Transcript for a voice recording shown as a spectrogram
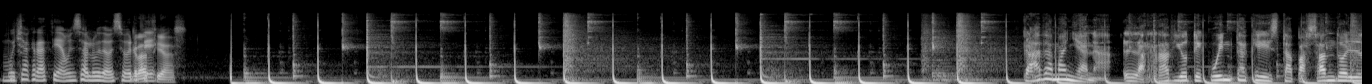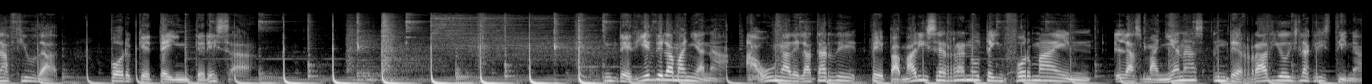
Muchas gracias, un saludo, suerte. Gracias. Cada mañana la radio te cuenta qué está pasando en la ciudad, porque te interesa. De 10 de la mañana a 1 de la tarde, Pepa Mari Serrano te informa en Las Mañanas de Radio Isla Cristina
